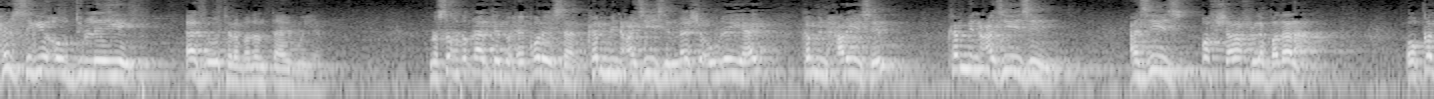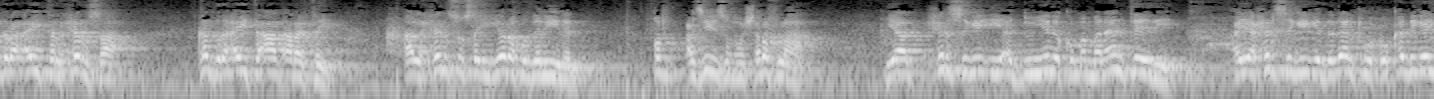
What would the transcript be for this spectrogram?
xirsigii ou dulleeyey aada bay u tiro badan tahay weeyaan nusakda qaarkeed waxay qoraysaa kam min casiizin? Meesha uu leeyahay kam min xariisin? Kam min casiizin? Casiiz qof sharaf le badana. Oo qad ra'ayta alxirsa? Qad ra'ayta aada aragtay? Alxirsu sayarahu daliilan. Qof casiizahoo sharaf lahaa. Yaad xirsigii iyo adduunyada kumamanaanteedii ayaa xirsigii iyo dadaalkii wuxuu ka dhigay?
